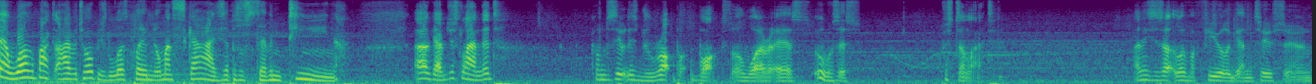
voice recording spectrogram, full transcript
there, and welcome back to IVATOPIA's Let's Play No Man's Sky. This is episode 17. Okay, I've just landed. Come to see what this drop box or whatever it is. Ooh, what's this? Crystal light. I need to start looking for fuel again too soon.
